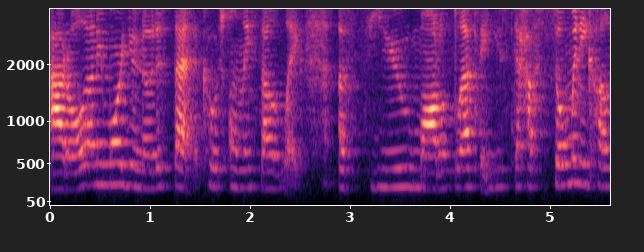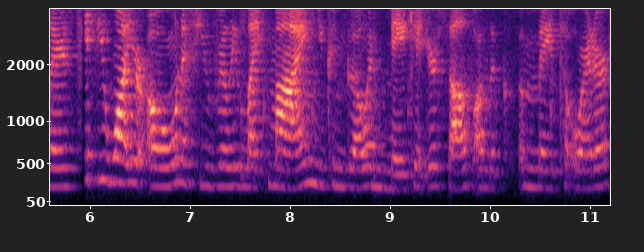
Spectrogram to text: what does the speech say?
at all anymore. You'll notice that Coach only sells like a few models left. They used to have so many colors. If you want your own, if you really like mine, you can go and make it yourself on the uh, made to order.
